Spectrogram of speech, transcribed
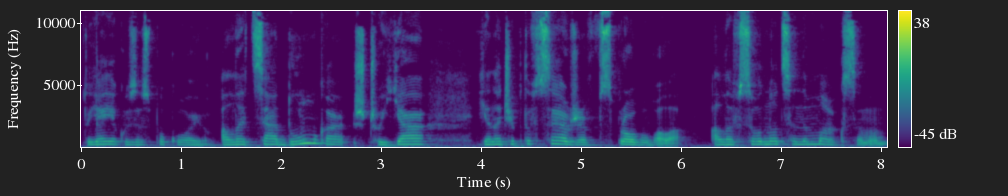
то я якось заспокою. Але ця думка, що я, я начебто все вже спробувала але все одно це не максимум.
